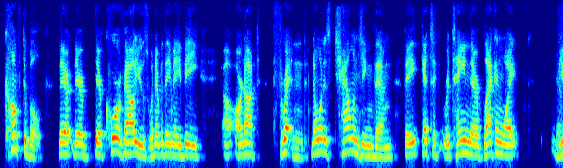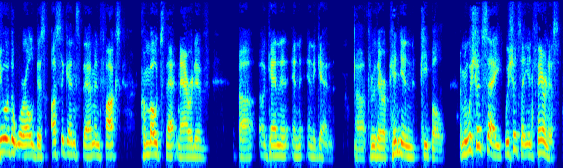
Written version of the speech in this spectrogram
comfortable. Their their their core values, whatever they may be, uh, are not threatened. No one is challenging them. They get to retain their black and white yeah. view of the world, this us against them, and Fox promotes that narrative uh, again and, and, and again uh, through their opinion people. I mean, we should say, we should say, in fairness,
